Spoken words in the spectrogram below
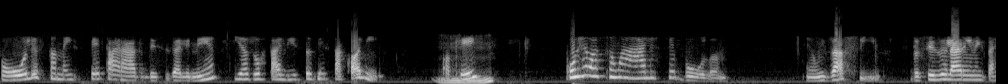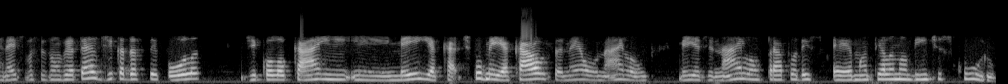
folhas também separadas desses alimentos e as hortaliças em sacolinhas, ok? Uhum. Com relação a alho e cebola, é um desafio. Se vocês olharem na internet, vocês vão ver até a dica da cebola de colocar em, em meia, tipo meia calça, né, ou nylon, meia de nylon, para poder é, mantê-la no ambiente escuro.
